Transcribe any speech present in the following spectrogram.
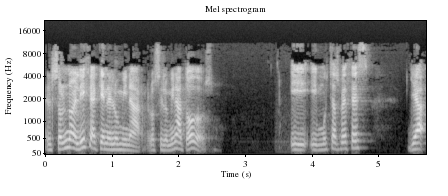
El sol no elige a quién iluminar, los ilumina a todos y, muchas veces ya,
